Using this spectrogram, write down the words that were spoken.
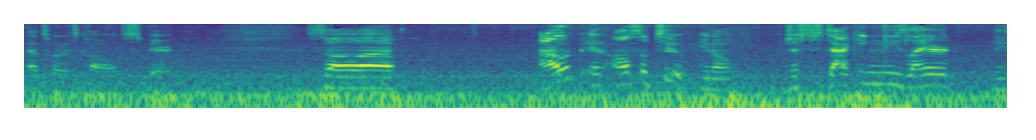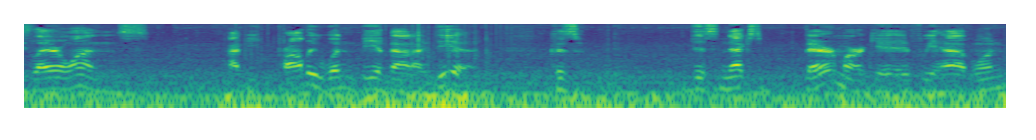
That's what it's called, Spirit. So uh, I would, and also too, you know, just stacking these layer these layer ones I mean, probably wouldn't be a bad idea because this next bear market, if we have one,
